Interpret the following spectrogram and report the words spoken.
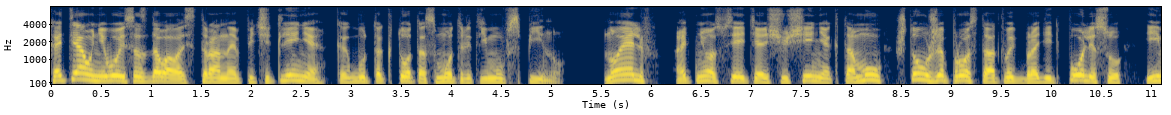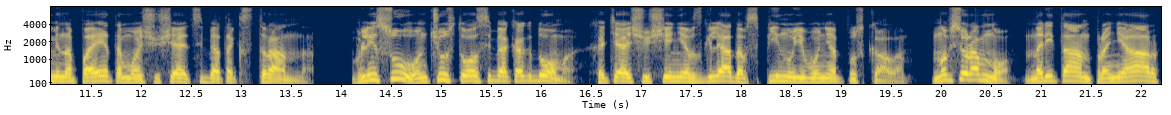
Хотя у него и создавалось странное впечатление, как будто кто-то смотрит ему в спину. Но эльф отнес все эти ощущения к тому, что уже просто отвык бродить по лесу, и именно поэтому ощущает себя так странно. В лесу он чувствовал себя как дома, хотя ощущение взгляда в спину его не отпускало. Но все равно Наритан Праниар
